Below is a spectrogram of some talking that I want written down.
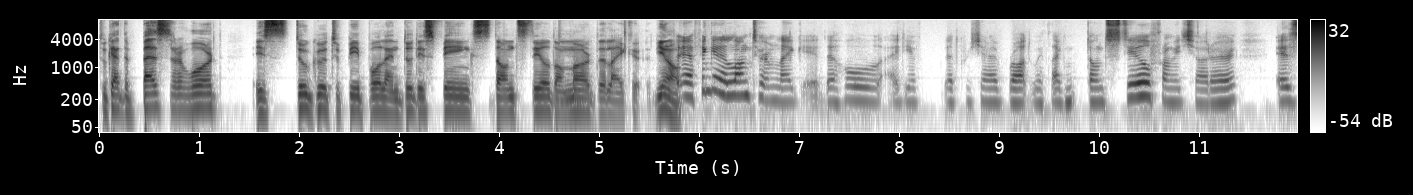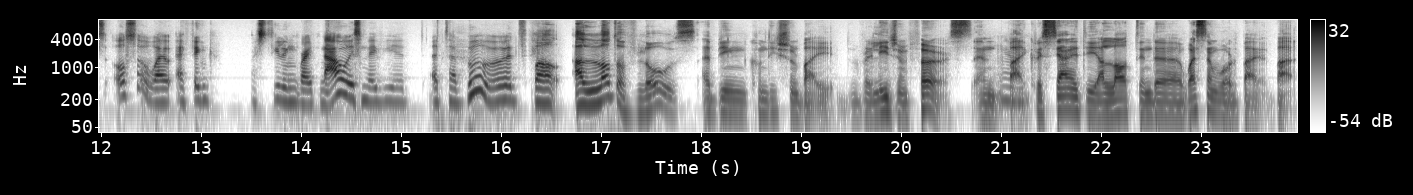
to get the best reward is do good to people and do these things. Don't steal, don't murder. Like you know, But I think in the long term, like the whole idea of, that Christianity brought with like don't steal from each other is also why I think stealing right now is maybe a, a taboo. Well, a lot of laws have been conditioned by religion first, and Yeah. by Christianity a lot in the Western world. By but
